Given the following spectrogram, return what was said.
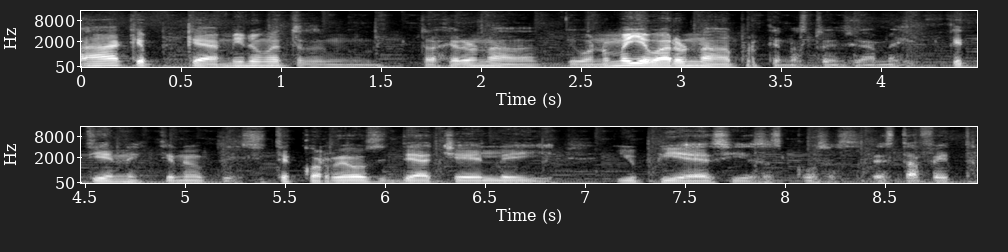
ah, que, que a mí no me tra- trajeron nada. Digo, no me llevaron nada porque no estoy en Ciudad de México. ¿Qué tiene? Que no que hiciste correos DHL y UPS y esas cosas, estafeta.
